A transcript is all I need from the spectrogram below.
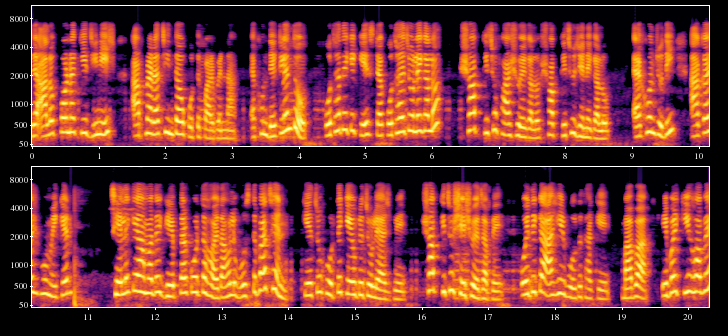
যে আলোকপর্ণা কি জিনিস আপনারা চিন্তাও করতে পারবেন না। এখন দেখলেন তো কোথা থেকে কেসটা কোথায় চলে গেল? সব কিছু ফাঁস হয়ে গেল সব কিছু জেনে গেল। এখন যদি আকাশ ভৌমিকের ছেলেকে আমাদের গ্রেপ্তার করতে হয়, তাহলে বুঝতে পারছেন? কেঁচো করতে কেউটে চলে আসবে? সব কিছু শেষ হয়ে যাবে। ওইদিকে আহির বলতে থাকে, বাবা, এবার কি হবে?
